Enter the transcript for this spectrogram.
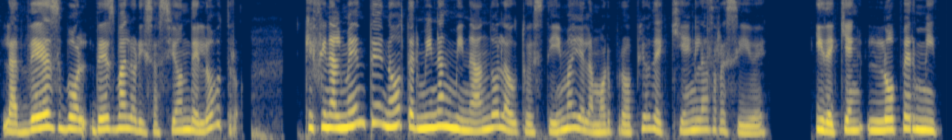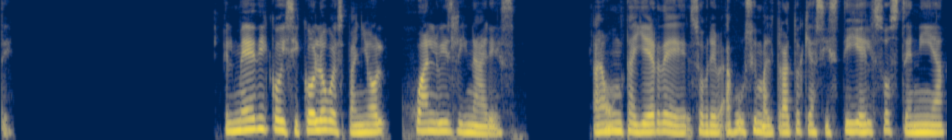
la desvalorización del otro, que finalmente ¿no? terminan minando la autoestima y el amor propio de quien las recibe y de quien lo permite el médico y psicólogo español Juan Luis Linares. A un taller de, sobre abuso y maltrato que asistí, él sostenía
